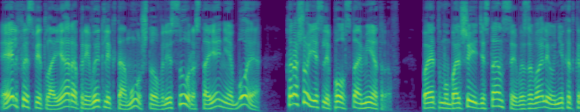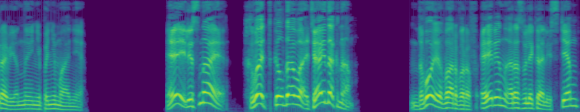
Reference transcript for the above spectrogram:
Эльфы Светлояра привыкли к тому, что в лесу расстояние боя хорошо, если полста метров, поэтому большие дистанции вызывали у них откровенное непонимание. «Эй, лесная, хватит колдовать, айда к нам!» Двое варваров Эрин развлекались тем,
